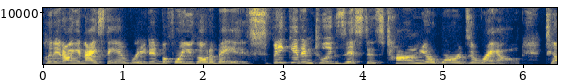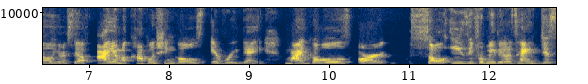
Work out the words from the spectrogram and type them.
Put it on your nightstand, read it before you go to bed, speak it into existence, turn your words around. Tell yourself, I am accomplishing goals every day. My goals are so easy for me to attain. Just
